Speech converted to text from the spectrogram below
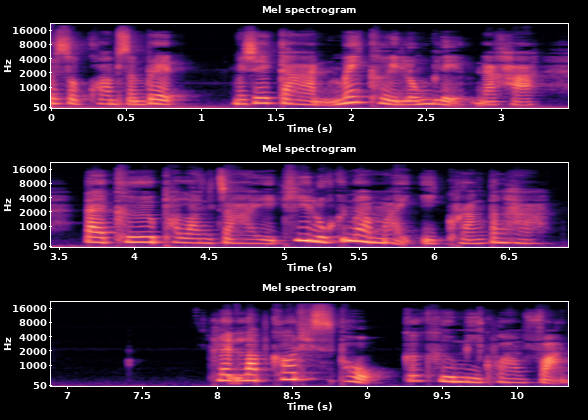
ประสบความสำเร็จไม่ใช่การไม่เคยล้มเหลวนะคะ แต่คือพลังใจที่ลุกขึ้นมาใหม่อีกครั้งตั้งหาก เคล็ดลับข้อที่ 16 ก็คือมีความฝัน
